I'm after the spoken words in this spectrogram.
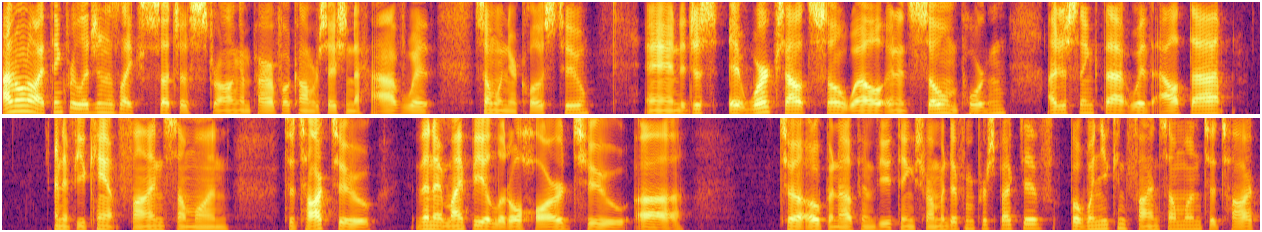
I don't know, I think religion is like such a strong and powerful conversation to have with someone you're close to. And it just it works out so well and it's so important. I just think that without that, and if you can't find someone to talk to, then it might be a little hard to uh to open up and view things from a different perspective. But when you can find someone to talk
